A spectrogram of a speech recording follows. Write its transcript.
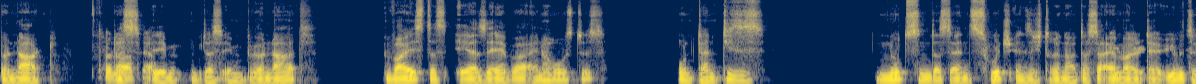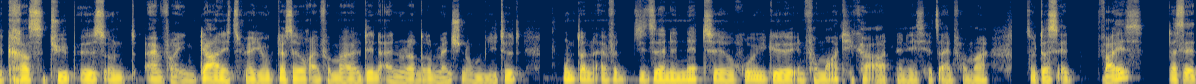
Bernard. Bernard, Dass ja. eben dass eben Bernard weiß, dass er selber ein Host ist und dann dieses Nutzen, dass er 'n Switch in sich drin hat, dass er einmal Mhm. der übelste krasse Typ ist und einfach ihn gar nichts mehr juckt, dass er auch einfach mal den einen oder anderen Menschen umnietet. und dann einfach die seine nette, ruhige Informatikerart, nenne ich's jetzt einfach mal, sodass er weiß, dass er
